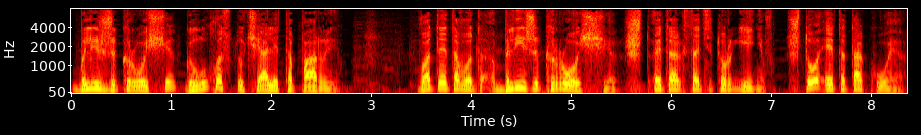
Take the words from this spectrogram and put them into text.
ближе к роще, глухо стучали топоры. Вот это вот ближе к роще, это, кстати, Тургенев. Что это такое?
